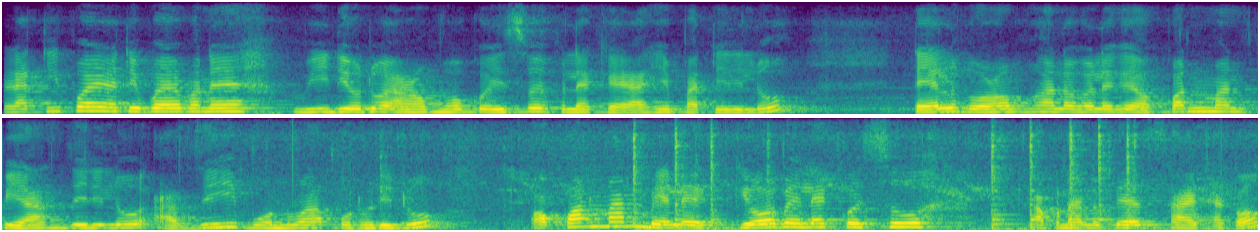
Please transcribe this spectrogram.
ৰাতিপুৱাই ৰাতিপুৱাই মানে ভিডিঅ'টো আৰম্ভ কৰিছোঁ, এইফালে কেৰাহী পাতি দিলোঁ। তেল গৰম হোৱাৰ লগে লগে অকণমান পিঁয়াজ দি দিলোঁ। আজি বনোৱা পদ্ধতিটো অকণমান বেলেগ। কিয় বেলেগ কৈছোঁ আপোনালোকে চাই থাকক।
